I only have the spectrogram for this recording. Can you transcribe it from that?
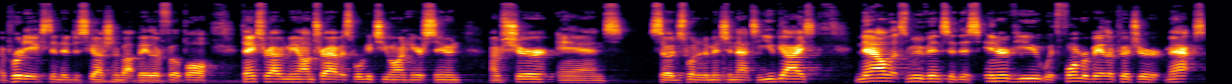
a pretty extended discussion about Baylor football. Thanks for having me on, Travis. We'll get you on here soon, I'm sure. And so just wanted to mention that to you guys. Now let's move into this interview with former Baylor pitcher Max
